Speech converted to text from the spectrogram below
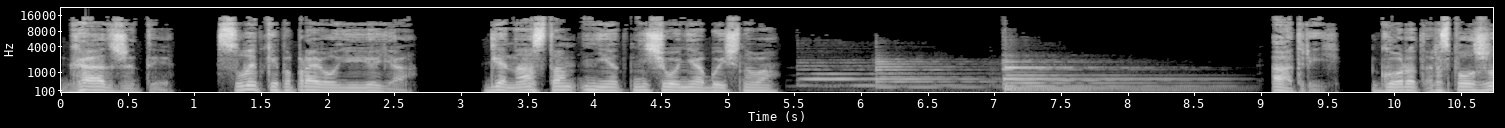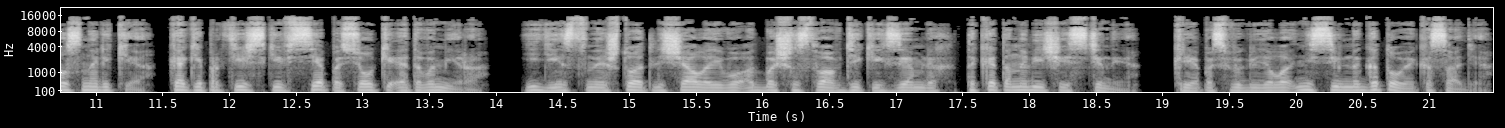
«Гаджеты», — с улыбкой поправил ее я. «Для нас там нет ничего необычного». Атрий. Город расположился на реке, как и практически все поселки этого мира. Единственное, что отличало его от большинства в диких землях, так это наличие стены. Крепость выглядела не сильно готовой к осаде.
